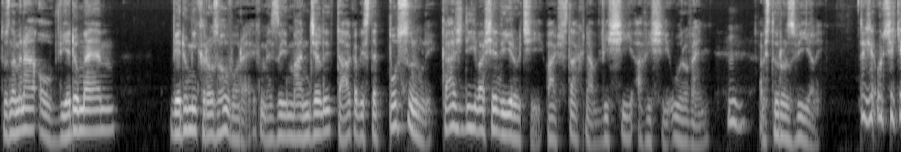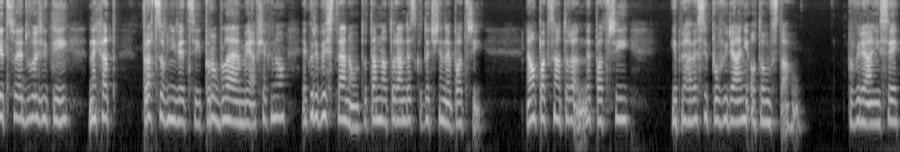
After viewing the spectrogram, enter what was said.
To znamená o vědomém, vědomých rozhovorech mezi manželi tak, abyste posunuli každý vaše výročí, váš vztah na vyšší a vyšší úroveň. Hmm. Abyste to rozvíjeli. Takže určitě, co je důležité, nechat pracovní věci, problémy a všechno jako kdyby stranou. To tam na to rande skutečně nepatří. Naopak, co na to nepatří, je právě si povídání o tom vztahu. Povídání si,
